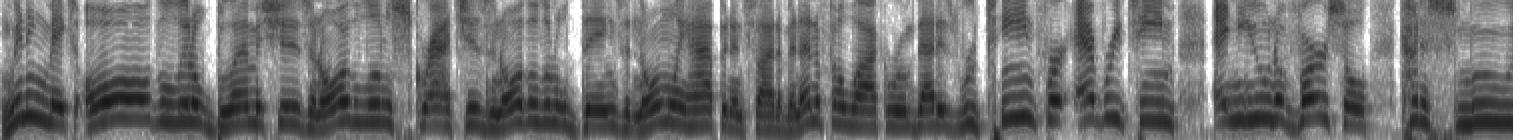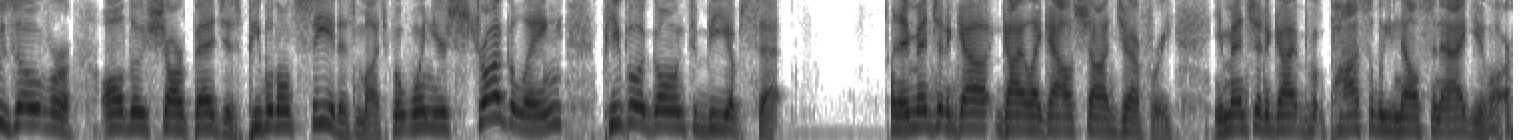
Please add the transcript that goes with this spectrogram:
Winning makes all the little blemishes and all the little scratches and all the little dings that normally happen inside of an NFL locker room that is routine for every team and universal kind of smooths over all those sharp edges. People don't see it as much, but when you're struggling, people are going to be upset. They mentioned a guy, guy like Alshon Jeffery. You mentioned a guy, possibly Nelson Agholor.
